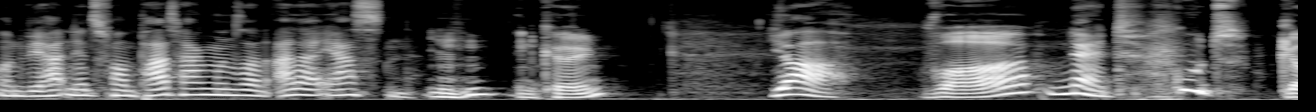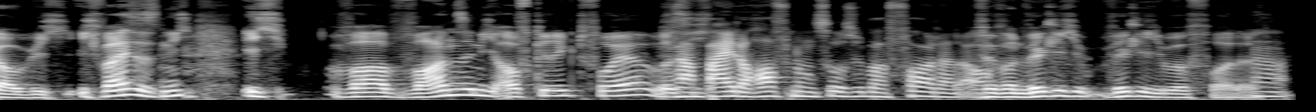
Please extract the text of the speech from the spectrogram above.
Und wir hatten jetzt vor ein paar Tagen unseren allerersten. Mhm. In Köln. Ja, War nett. gut, glaube ich. Ich weiß es nicht. Ich war wahnsinnig aufgeregt vorher. Wir waren beide hoffnungslos überfordert auch. wir waren wirklich, wirklich überfordert. Ja.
